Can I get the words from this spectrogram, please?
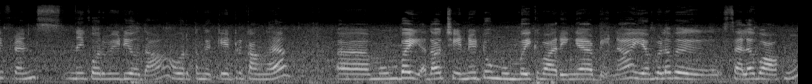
ஹாய் ஃப்ரெண்ட்ஸ் இன்றைக்கி ஒரு வீடியோ தான். ஒருத்தங்க கேட்டிருக்காங்க மும்பை அதாவது சென்னை டு மும்பைக்கு வரீங்க அப்படின்னா எவ்வளவு செலவாகும்?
